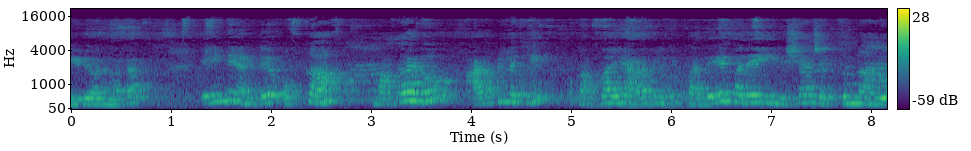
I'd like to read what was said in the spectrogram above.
వీడియో అనమాట ఏంటి అంటే ఒక్క మగాడు ఆడపిల్లకి ఒక అబ్బాయి ఆడపిల్లకి పదే పదే ఈ విషయాలు చెప్తున్నాడు.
